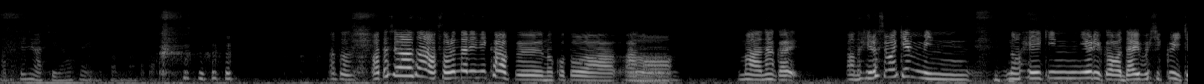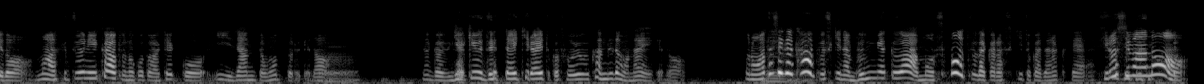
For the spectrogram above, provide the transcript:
私には知りませんよそんなこと。あと私はさそれなりにカープのことはあのまあなんかあの広島県民の平均よりかはだいぶ低いけどまあ普通にカープのことは結構いいじゃんって思っとるけど、うん。なんか野球絶対嫌いとかそういう感じでもないけど、その私がカープ好きな文脈はもうスポーツだから好きとかじゃなくて、広島の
